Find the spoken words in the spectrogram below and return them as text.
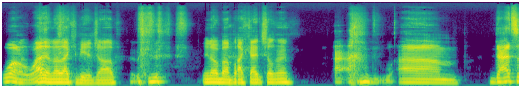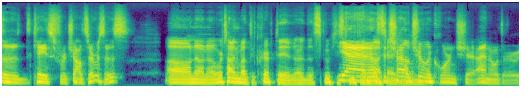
Whoa, I didn't know that could be a job. You know about black eyed children? Uh, um, that's a case for child services. Oh, no, no. We're talking about the cryptid or the spooky. Yeah, no, it's the child corn shit. I know what they're.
